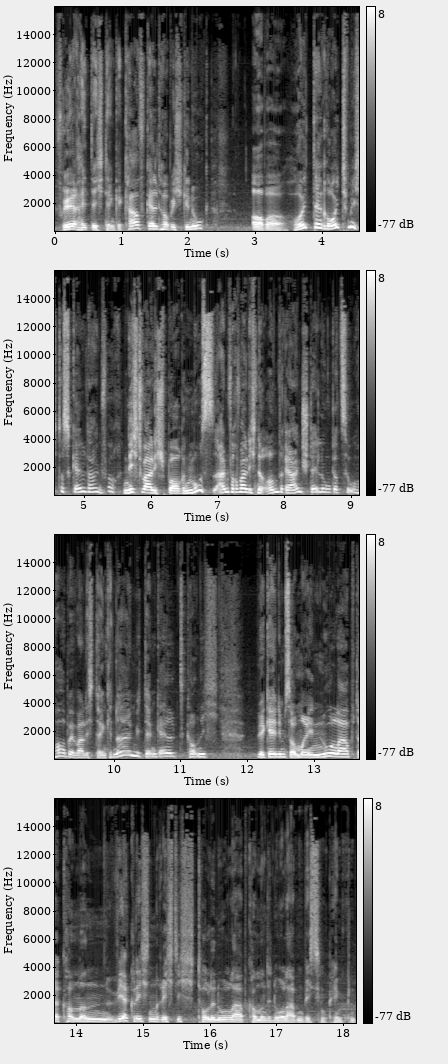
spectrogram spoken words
Früher hätte ich den gekauft, Geld habe ich genug. Aber heute reut mich das Geld einfach. Nicht, weil ich sparen muss, einfach weil ich eine andere Einstellung dazu habe, weil ich denke, nein, mit dem Geld kann ich wir gehen im Sommer in den Urlaub, da kann man wirklich einen richtig tollen Urlaub, kann man den Urlaub ein bisschen pimpen.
